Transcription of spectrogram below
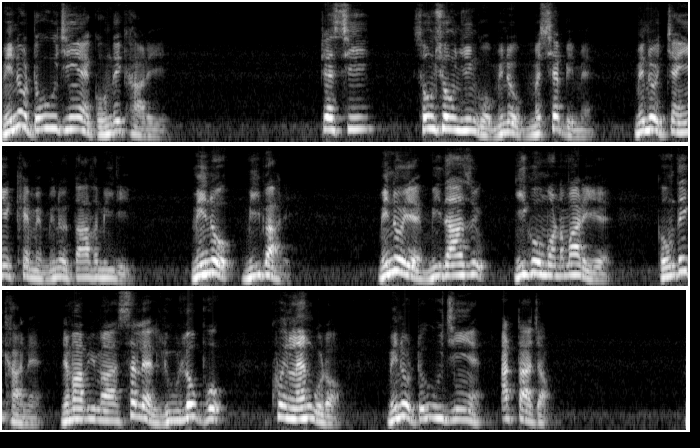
မင်းတို့တူးချင်းရဲ့ဂုံတိတ်ခါတွေပျက်စီးဆုံးရှုံးခြင်းကိုမင်းတို့မရှက်ပေမဲ့မင်းတို့ကြံရစ်ခဲ့မဲ့မင်းတို့သားသမီးတွေမင်းတို့မိဘတွေမင်းတို့ရဲ့မိသားစုညီကိုမောင်နှမတွေရဲ့ဂုံတိတ်ခါနဲ့မြန်မာပြည်မှာဆက်လက်လူလုတ်ဖို့အခွင့်အလန်းကိုတော့မင်းတို့တူးချင်းရဲ့အတ္တကြောင့်မ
